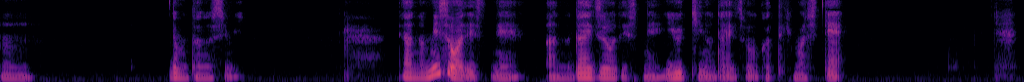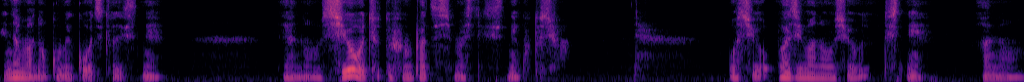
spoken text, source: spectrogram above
うん。でも楽しみ。で、あの、味噌はですね、あの、大豆をですね、有機の大豆を買ってきまして、生の米麹とですね、で、あの、塩をちょっと奮発しましてですね、今年は。お塩、輪島のお塩ですね。あの、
